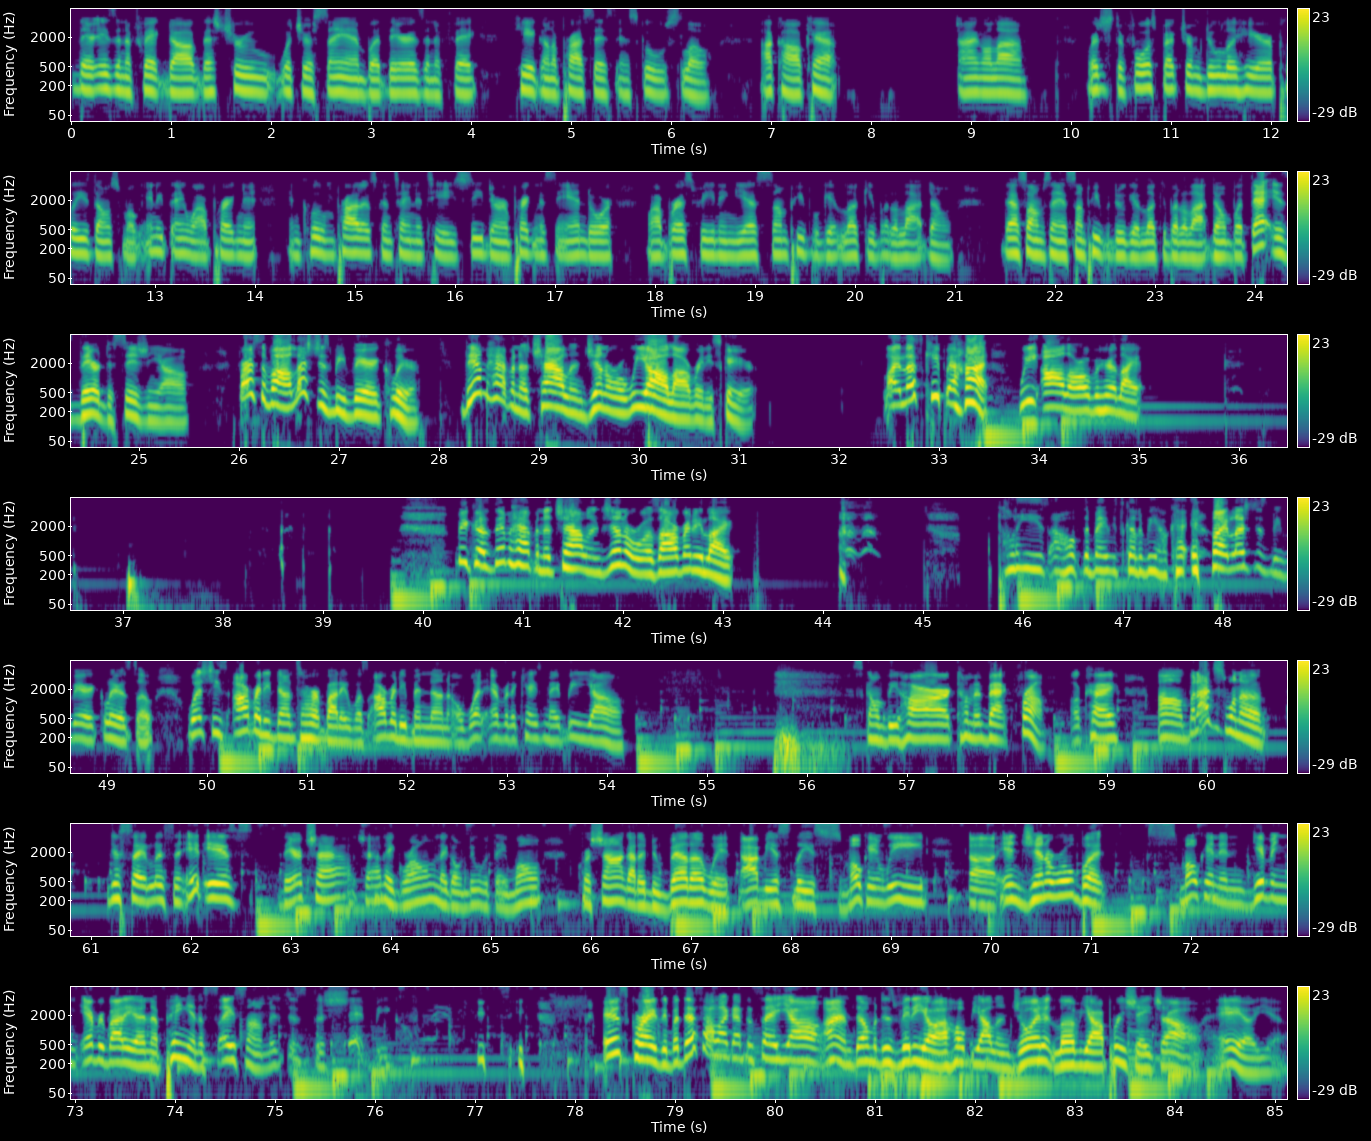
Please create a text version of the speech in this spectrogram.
There is an effect, dog. That's true what you're saying, but there is an effect. Kid gonna process in school slow. I call cap. I ain't gonna lie. Register full spectrum doula here. Please don't smoke anything while pregnant, including products containing THC during pregnancy and or while breastfeeding. Yes, some people get lucky, but a lot don't. That's what I'm saying. Some people do get lucky, but a lot don't. But that is their decision, y'all. First of all, let's just be very clear. Them having a child in general, we all already scared. Like, let's keep it hot. We all are over here like, because them having a child in general is already like please i hope the baby's gonna be okay. Like let's just be very clear. So what she's already done to her body was already been done or whatever the case may be y'all. It's gonna be hard coming back from okay? Um but i just want to just say listen it is their child child they grown they gonna do what they want Chrisean got to do better with obviously smoking weed uh, in general, but smoking and giving everybody an opinion to say something. It's just the shit be crazy. It's crazy, but that's all I got to say, y'all. I am done with this video. I hope y'all enjoyed it. Love y'all. Appreciate y'all. Hell yeah.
